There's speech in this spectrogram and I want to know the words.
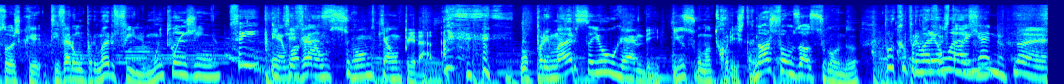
Pessoas que tiveram um primeiro filho muito anjinho Sim, e é o meu tiveram um segundo que é um pirata. o primeiro saiu o Gandhi e o segundo um terrorista. Nós fomos ao segundo porque o primeiro é um anjo. engano. Não é?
